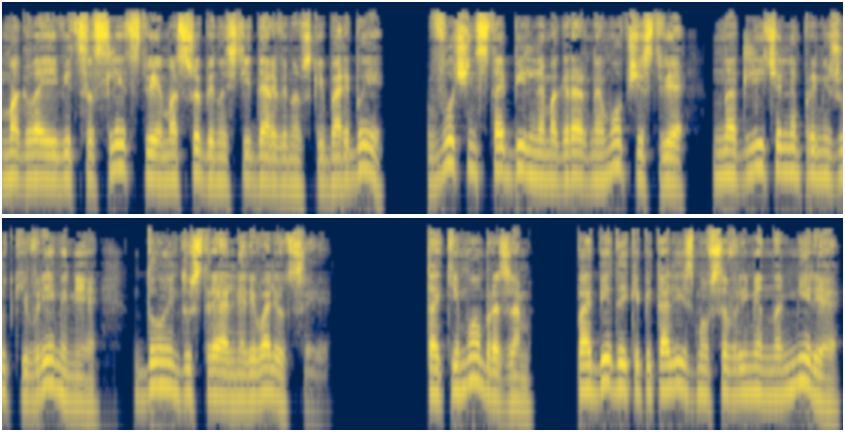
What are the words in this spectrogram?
могла явиться следствием особенностей дарвиновской борьбы в очень стабильном аграрном обществе на длительном промежутке времени до индустриальной революции. Таким образом, победой капитализма в современном мире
